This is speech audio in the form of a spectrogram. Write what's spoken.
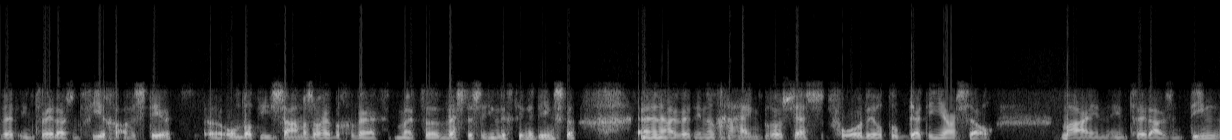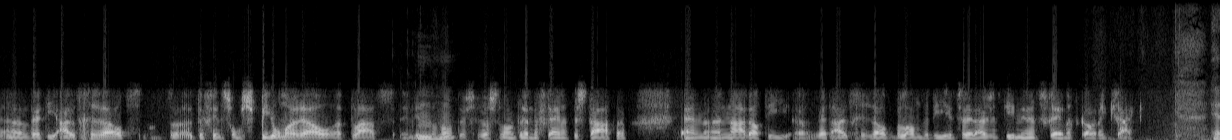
werd in 2004 gearresteerd omdat hij samen zou hebben gewerkt met uh, westerse inlichtingendiensten. En hij werd in een geheim proces veroordeeld tot 13 jaar cel. Maar in, in 2010 uh, werd die uitgeruild. er vindt soms spionnenruil plaats, in dit geval tussen Rusland en de Verenigde Staten. En nadat die werd uitgeruild, belandde die in 2010 in het Verenigd Koninkrijk. Ja,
